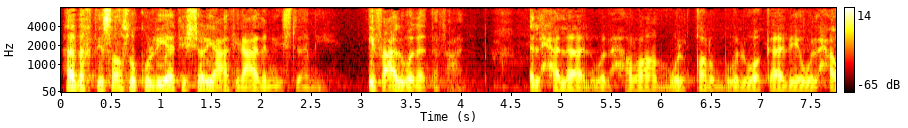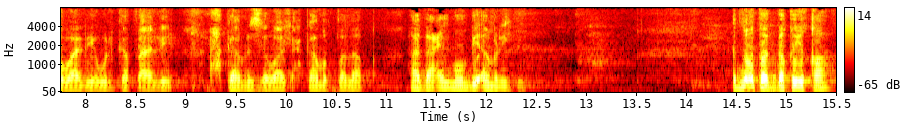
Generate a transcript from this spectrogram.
هذا اختصاص كليات الشريعة في العالم الإسلامي. افعل ولا تفعل. الحلال والحرام والقرض والوكالة والحوالة والكفالة أحكام الزواج أحكام الطلاق هذا علم بأمره. النقطة الدقيقة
